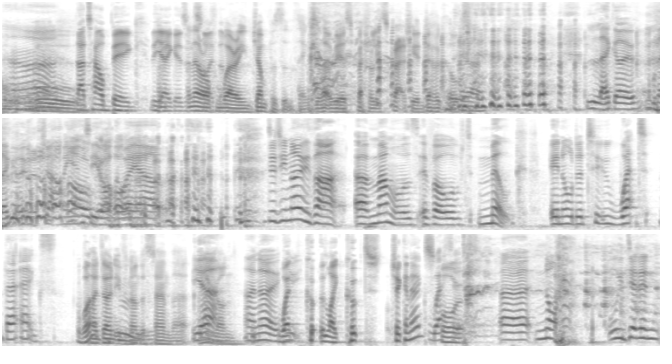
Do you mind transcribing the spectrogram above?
Ooh. That's how big the egg is. and they're inside often them. wearing jumpers and things, so that would be especially scratchy and difficult. Lego, Lego jamming into you on the way out. Did you know that uh, mammals evolved milk in order to wet their eggs? What? I don't even understand that. Yeah, Hang on. I know. Wet, You- coo- like cooked chicken eggs, Wet or it. Uh, not. We didn't.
